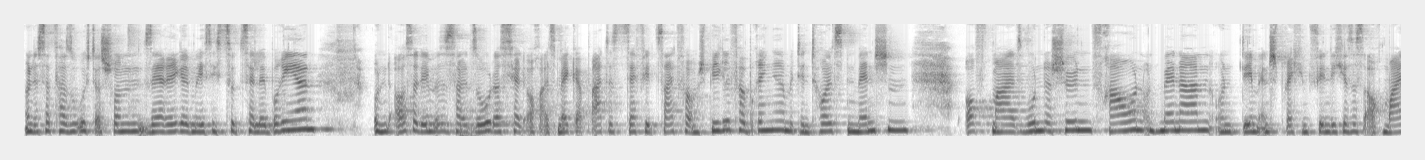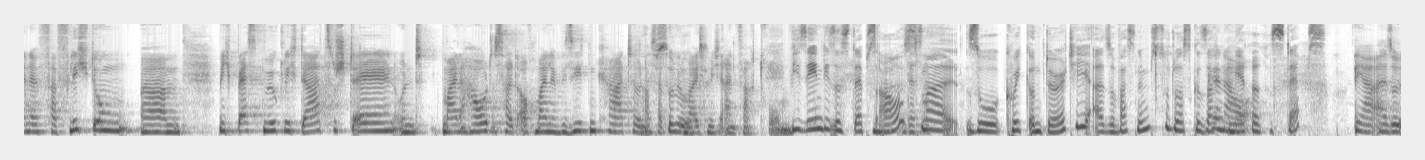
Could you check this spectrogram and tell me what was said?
Und deshalb versuche ich das schon sehr regelmäßig zu zelebrieren. Und außerdem ist es halt so, dass ich halt auch als Make-up-Artist sehr viel Zeit vor dem Spiegel verbringe mit den tollsten Menschen, oftmals wunderschönen Frauen und Männern. Und dementsprechend finde ich, ist es auch meine Verpflichtung, ähm, mich bestmöglich darzustellen. Und meine Haut ist halt auch meine Visitenkarte und Absolut. deshalb kümmere ich mich einfach drum. Wie sehen diese Steps ja, aus? Mal so quick und dirty. Also was nimmst du? Du hast gesagt genau. mehrere Steps. Ja, also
